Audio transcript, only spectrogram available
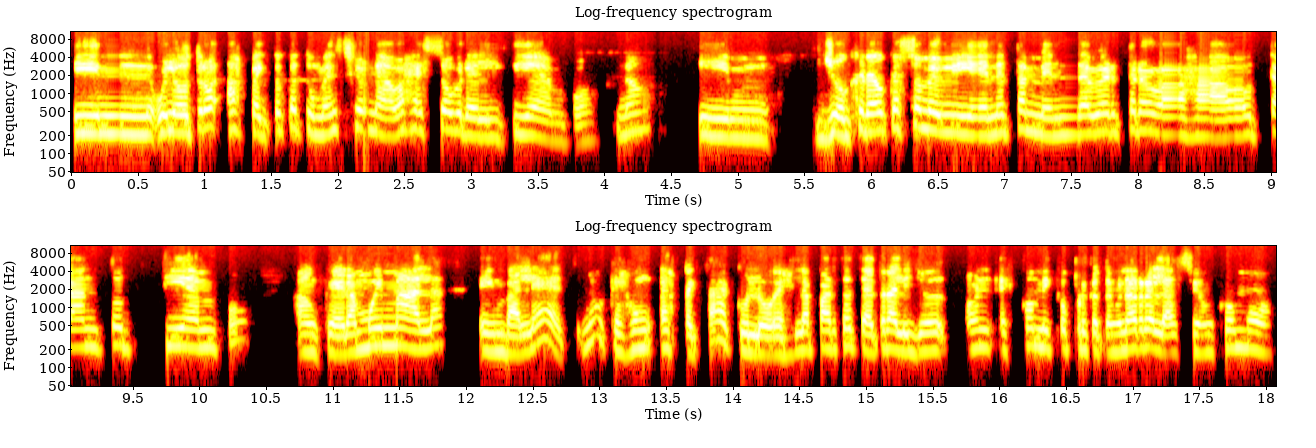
Y el otro aspecto que tú mencionabas es sobre el tiempo, ¿no? Y mm, yo creo que eso me viene también de haber trabajado tanto tiempo, aunque era muy mala, en ballet, ¿no? que es un espectáculo, es la parte teatral y yo es cómico porque tengo una relación como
